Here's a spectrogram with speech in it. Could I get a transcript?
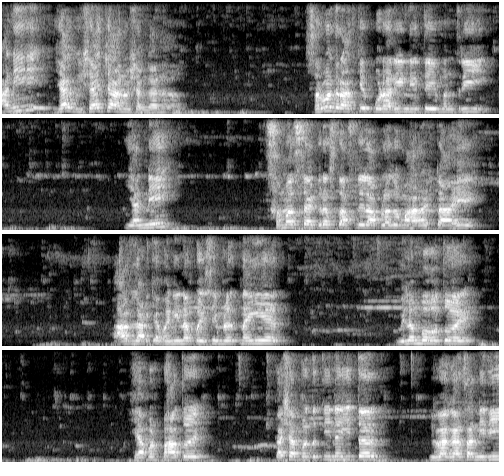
आणि ह्या विषयाच्या अनुषंगानं सर्वच राजकीय पुढारी नेते मंत्री यांनी समस्याग्रस्त असलेला आपला जो महाराष्ट्र आहे आज लाडक्या बहिणींना पैसे मिळत नाही आहेत विलंब होतोय हे आपण पाहतोय. कशा पद्धतीनं इतर विभागाचा निधी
